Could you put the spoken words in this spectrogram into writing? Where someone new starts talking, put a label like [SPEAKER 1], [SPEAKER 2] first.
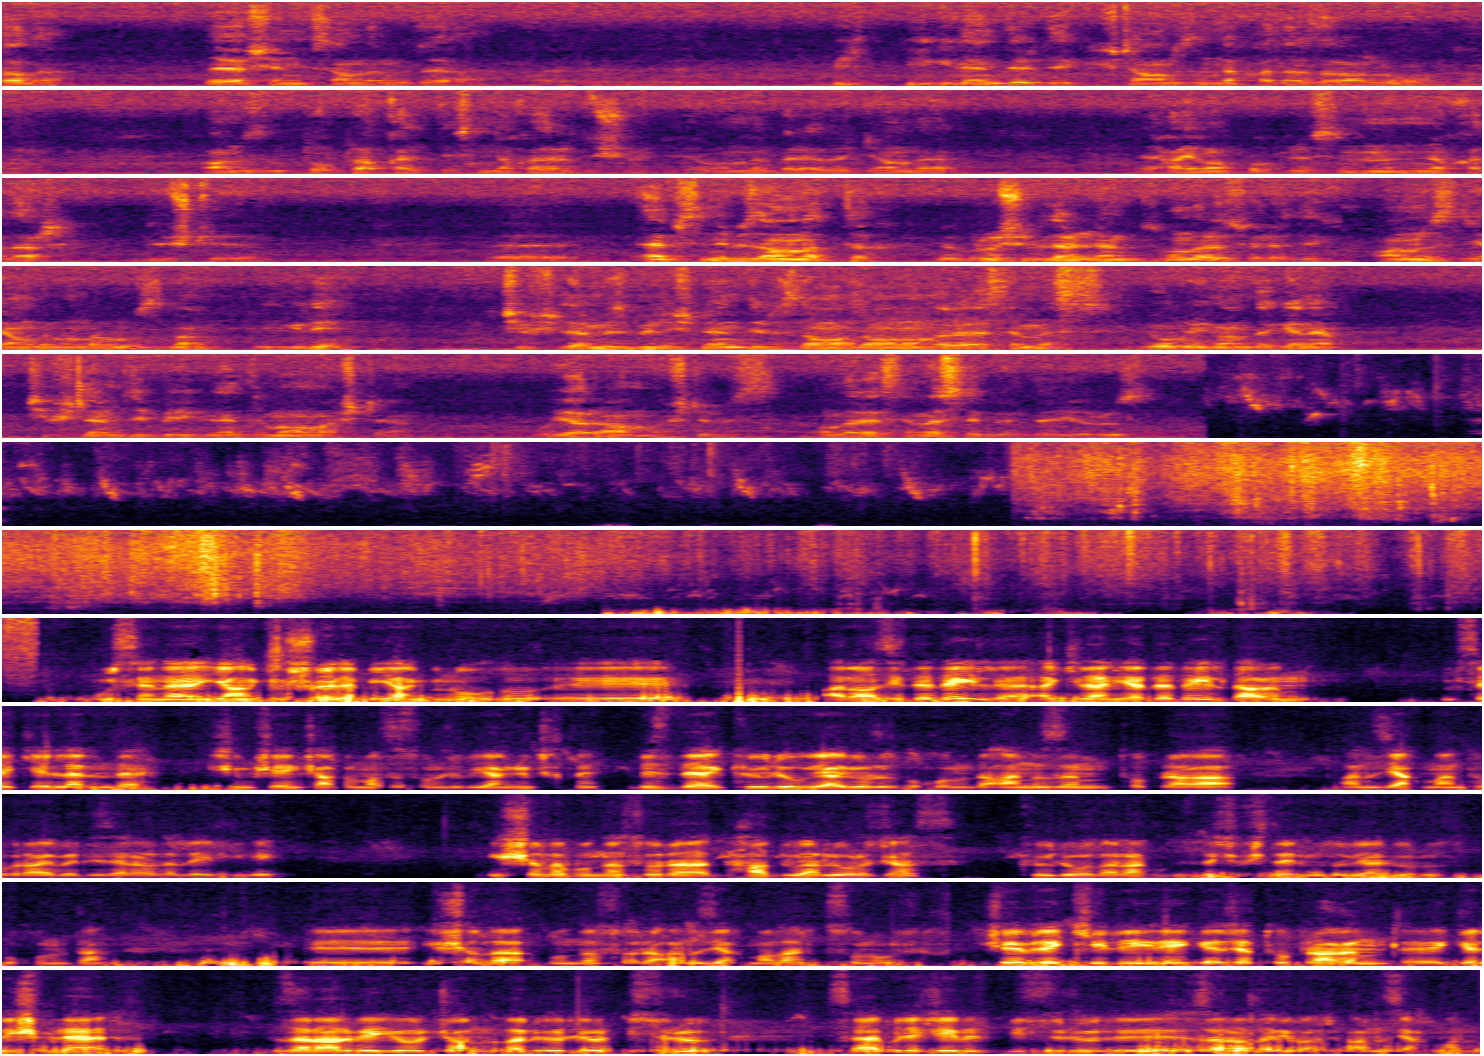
[SPEAKER 1] Masalı da yaşayan insanlarımıza e, bil- bilgilendirdik. İşte anızın ne kadar zararlı olduğunu, anızın toprak kalitesini ne kadar düşürdüğü, onunla beraber canlı e, hayvan popülasyonunun ne kadar düştüğü, e, hepsini biz anlattık. Ve broşürlerle biz bunları söyledik. Anız yangınlarımızla ilgili çiftçilerimiz bilinçlendir. Zaman zaman onlara SMS yoluyla da gene çiftçilerimizi bilgilendirme amaçlı, uyarı amaçlı biz onlara SMS ile gönderiyoruz.
[SPEAKER 2] Bu sene yangın şöyle bir yangın oldu. Ee, arazide değil de, ekilen yerde değil, dağın yüksek yerlerinde şimşeğin çakılması sonucu bir yangın çıktı. Biz de köylü uyarıyoruz bu konuda. Anızın toprağa, anız yakmanın toprağa verdiği zararlarla ilgili. İnşallah bundan sonra daha duyarlı olacağız. Köylü olarak biz de çiftçilerimizi uyarıyoruz bu konuda. Ee, inşallah bundan sonra anız yakmalar son olacak. Çevre kirliliğine, gelecek toprağın e, gelişimine zarar veriyor, canlılar ölüyor. Bir sürü sayabileceğimiz bir sürü e, zararları var anız yakmanın.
